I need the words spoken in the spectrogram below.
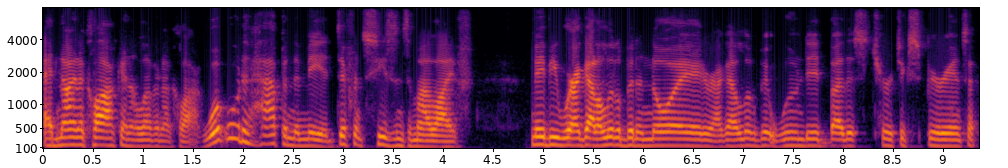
at nine o'clock and eleven o'clock? What would have happened to me at different seasons of my life? Maybe where I got a little bit annoyed or I got a little bit wounded by this church experience. It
